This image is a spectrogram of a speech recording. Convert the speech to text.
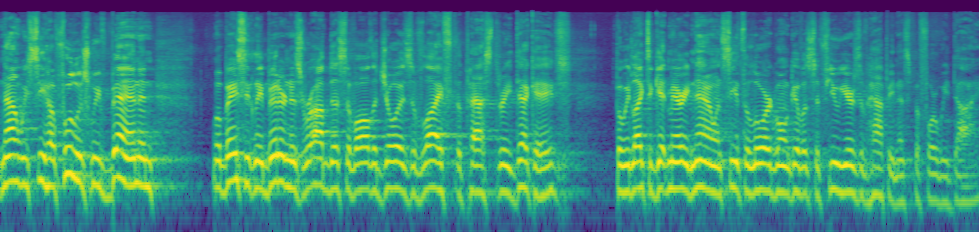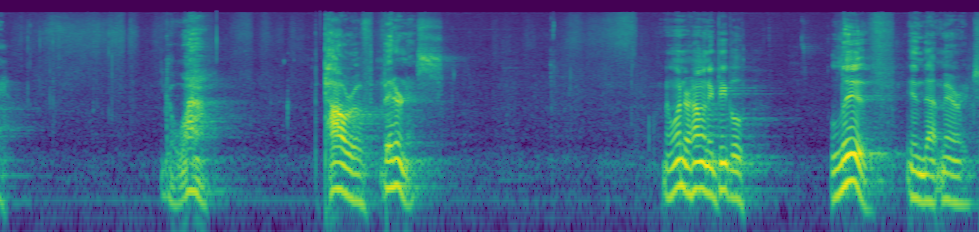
now we see how foolish we've been, and well, basically, bitterness robbed us of all the joys of life the past three decades. But we'd like to get married now and see if the Lord won't give us a few years of happiness before we die. You go, wow, the power of bitterness. I wonder how many people live in that marriage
